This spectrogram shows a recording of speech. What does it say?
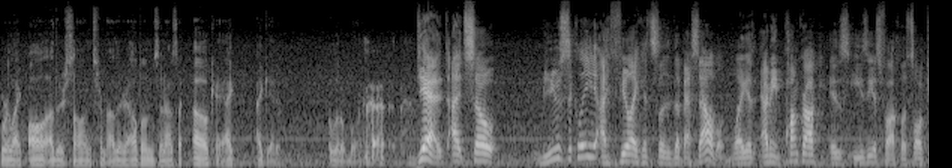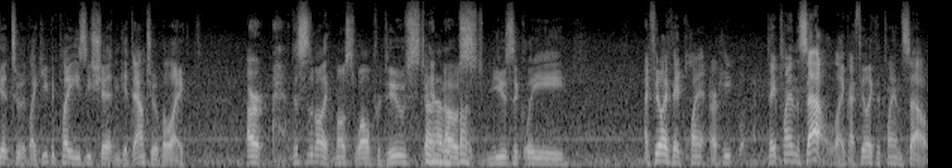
were like all other songs from other albums, and I was like, oh okay, I I get it a little more. Yeah, I, so musically, I feel like it's the, the best album. Like, it, I mean, punk rock is easy as fuck. Let's all get to it. Like, you could play easy shit and get down to it, but like, our this is the like most well produced and having fun. most musically. I feel like they plan or he they plan this out. Like, I feel like they plan this out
